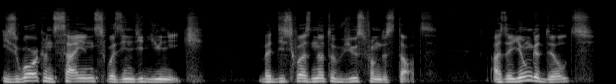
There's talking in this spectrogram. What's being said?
His work on science was indeed unique but this was not obvious from the start. As a young adult,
